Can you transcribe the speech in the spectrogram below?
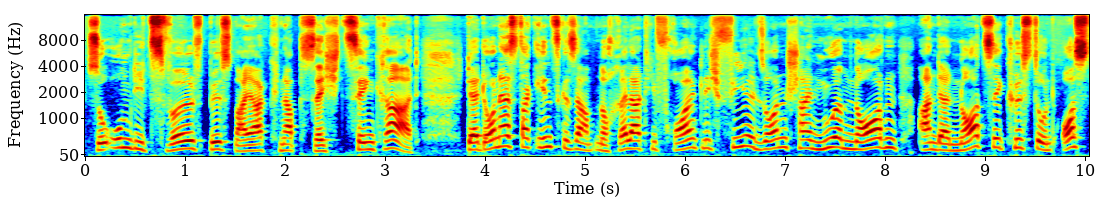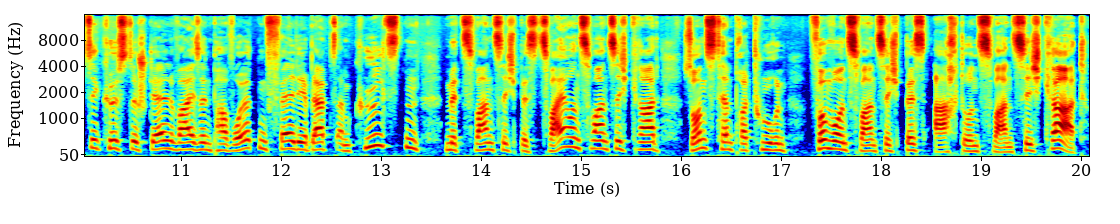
so um die 12 bis, naja, knapp 16 Grad. Der Donnerstag insgesamt noch relativ freundlich, viel Sonnenschein, nur im Norden, an der Nordseeküste und Ostseeküste stellenweise ein paar Wolkenfelder. Hier bleibt es am kühlsten mit 20 bis 22 Grad, sonst Temperaturen 25 bis 28 Grad.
